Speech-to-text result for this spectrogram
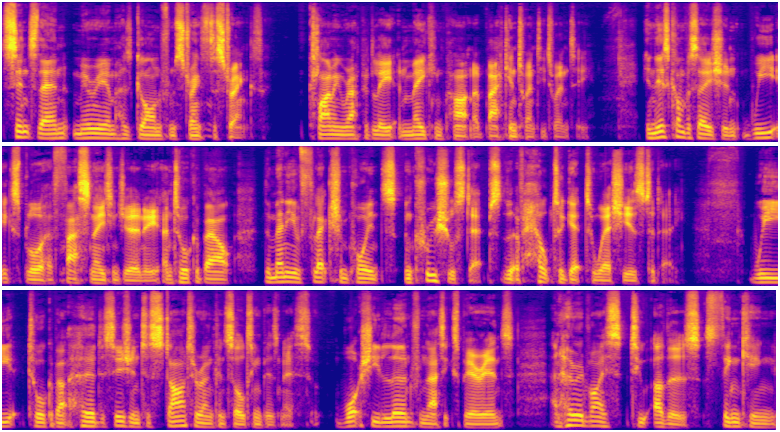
Since then, Miriam has gone from strength to strength, climbing rapidly and making partner back in 2020. In this conversation, we explore her fascinating journey and talk about the many inflection points and crucial steps that have helped her get to where she is today. We talk about her decision to start her own consulting business, what she learned from that experience, and her advice to others thinking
